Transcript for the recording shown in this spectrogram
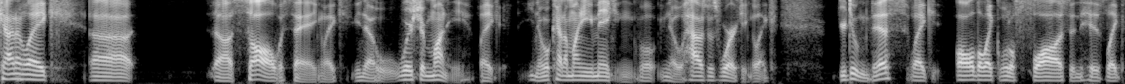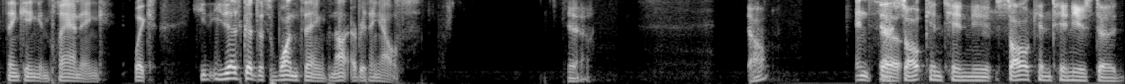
kind of like uh, uh, Saul was saying, like, you know, where's your money? Like, you know, what kind of money are you making? Well, you know, how's this working? Like, you're doing this, like all the like little flaws in his like thinking and planning. Like, he, he does good this one thing, but not everything else. Yeah. Yeah. And so, yeah, Saul continue Saul continues to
